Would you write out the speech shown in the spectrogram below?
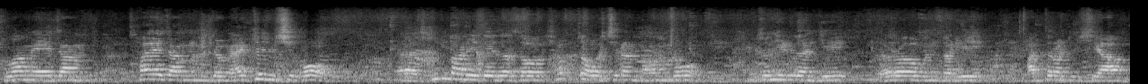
중앙회장 사회장님 좀 아껴주시고 에, 선발이 되셔서 협조하시는 마음으로 무슨 일이든지 여러분들이 받들어 주셔야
